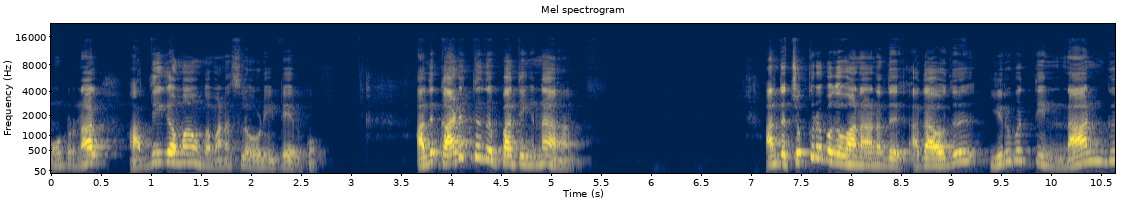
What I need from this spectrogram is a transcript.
மூன்று நாள் அதிகமாக உங்கள் மனசில் ஓடிக்கிட்டே இருக்கும். அதுக்கு அடுத்தது பார்த்தீங்கன்னா அந்த சுக்கர பகவானானது அதாவது இருபத்தி நான்கு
